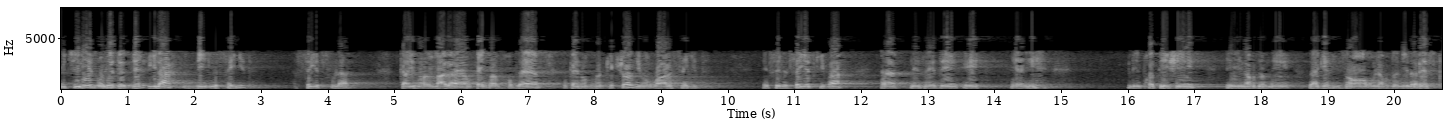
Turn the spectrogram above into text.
utilisent, au lieu de dire ilah, ils disent le sayyid, sayyid fulan. Quand ils ont un malheur, quand ils ont un problème, ou quand ils ont besoin de quelque chose, ils vont voir le sayyid. Et c'est le sayyid qui va hein, les aider et, les protéger et leur donner la guérison ou leur donner le risque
